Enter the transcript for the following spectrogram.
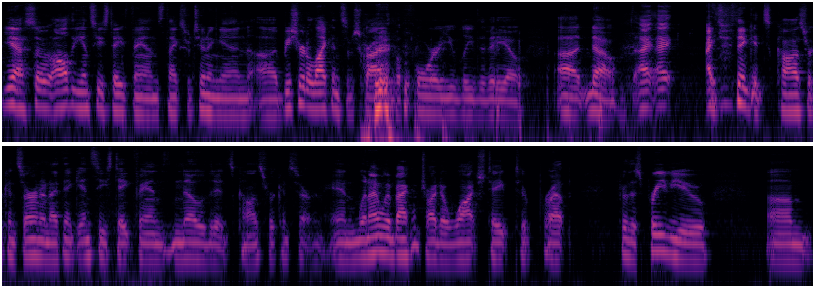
Yeah, so all the NC State fans, thanks for tuning in. Uh, be sure to like and subscribe before you leave the video. Uh, no, I, I, I do think it's cause for concern, and I think NC State fans know that it's cause for concern. And when I went back and tried to watch tape to prep for this preview, um,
